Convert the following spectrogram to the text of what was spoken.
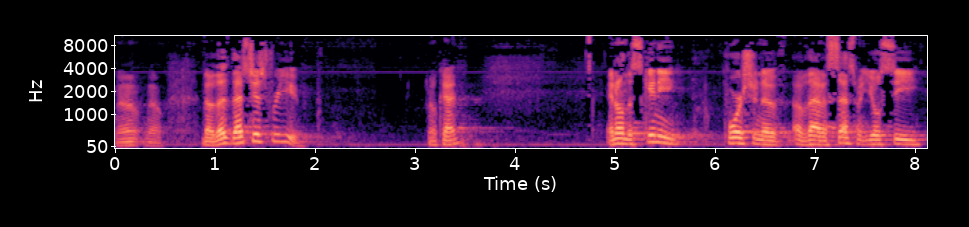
no, no. No, that, that's just for you. Okay? And on the skinny portion of, of that assessment, you'll see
